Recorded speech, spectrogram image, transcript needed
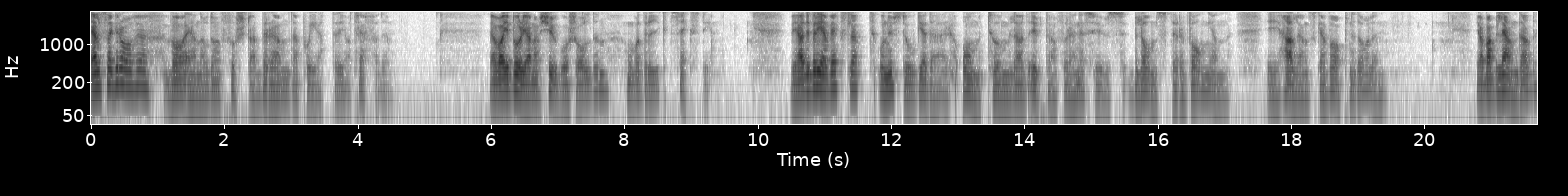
Elsa Grave var en av de första berömda poeter jag träffade. Jag var i början av 20-årsåldern, hon var drygt 60. Vi hade brevväxlat och nu stod jag där omtumlad utanför hennes hus Blomstervången i halländska Vapnedalen. Jag var bländad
